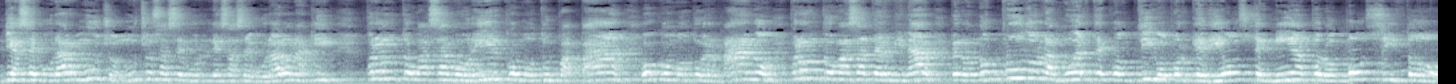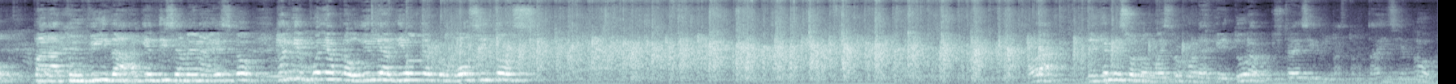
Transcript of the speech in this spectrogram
de asegurar muchos, muchos les aseguraron aquí, pronto vas a morir como tu papá o como tu hermano, pronto vas a terminar, pero no pudo la muerte contigo porque Dios tenía propósito para tu vida. ¿Alguien dice amén a esto? ¿Alguien puede aplaudirle a Dios de propósitos? Ahora, déjenme eso lo muestro con la escritura, porque ustedes dicen, pastor, está diciendo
